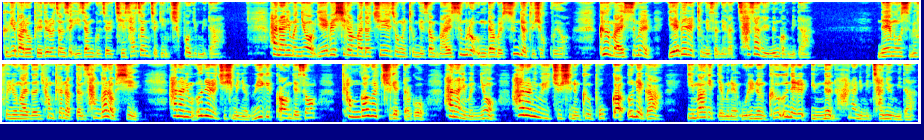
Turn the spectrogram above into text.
그게 바로 베드로전서 2장 9절 제사장적인 축복입니다. 하나님은요 예배 시간마다 주의 종을 통해서 말씀으로 응답을 숨겨 두셨고요. 그 말씀을 예배를 통해서 내가 찾아내는 겁니다. 내 모습이 훌륭하든 형편없든 상관없이 하나님 은혜를 주시면요 위기 가운데서 평강을 주겠다고 하나님은요 하나님이 주시는 그 복과 은혜가 임하기 때문에 우리는 그 은혜를 입는 하나님의 자녀입니다.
